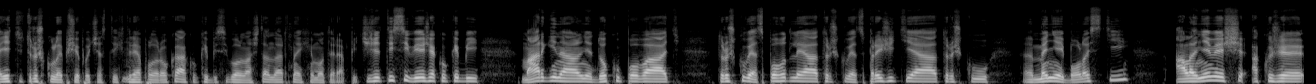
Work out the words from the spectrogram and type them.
je ti trošku lepšie počas tých 3,5 mm. roka, ako keby si bol na štandardnej chemoterapii. Čiže ty si vieš ako keby marginálne dokupovať trošku viac pohodlia, trošku viac prežitia, trošku e, menej bolesti ale nevieš akože e,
